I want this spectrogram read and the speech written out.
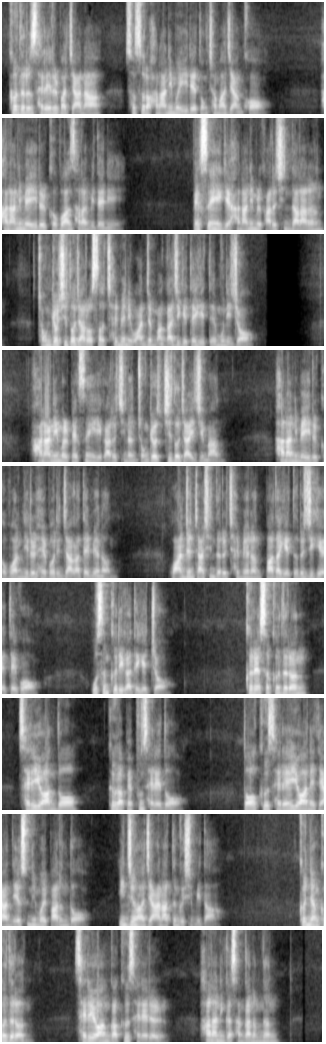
그들은 세례를 받지 않아 스스로 하나님의 일에 동참하지 않고 하나님의 일을 거부한 사람이 되니 백성에게 하나님을 가르친다라는 종교 지도자로서 체면이 완전 망가지게 되기 때문이죠. 하나님을 백성에게 가르치는 종교 지도자이지만 하나님의 일을 거부한 일을 해버린 자가 되면은 완전 자신들의 체면은 바닥에 떨어지게 되고 웃음거리가 되겠죠. 그래서 그들은 세례 요한도 그가 베푼 세례도 또 그 세례 요한에 대한 예수님의 발언도 인정하지 않았던 것입니다. 그냥 그들은 세례 요한과 그 세례를 하나님과 상관없는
